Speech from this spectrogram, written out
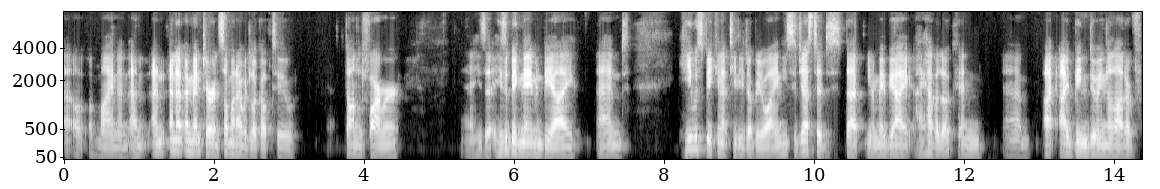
uh, of, of, mine and, and and and a mentor and someone I would look up to, Donald Farmer. Uh, he's a he's a big name in BI and he was speaking at TDWI and he suggested that you know maybe I, I have a look and um, I, I've been doing a lot of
